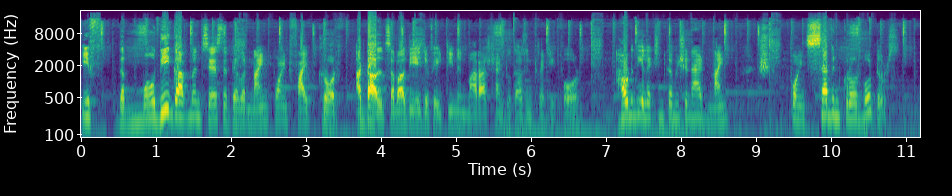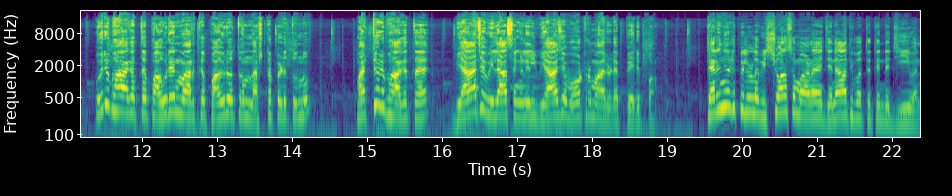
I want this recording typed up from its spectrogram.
If the Modi government says that there were 9.5 crore adults above the age of 18 in Maharashtra in 2024, how did the Election Commission add 9.7 crore voters? ഒരു ഭാഗത്ത് പൗരന്മാർക്ക് പൗരത്വം നഷ്ടപ്പെടുത്തുന്നു മറ്റൊരു ഭാഗത്ത് വ്യാജവിലാസങ്ങളിൽ വ്യാജ വോട്ടർമാരുടെ പെരുപ്പം തെരഞ്ഞെടുപ്പിലുള്ള വിശ്വാസമാണ് ജനാധിപത്യത്തിന്റെ ജീവൻ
